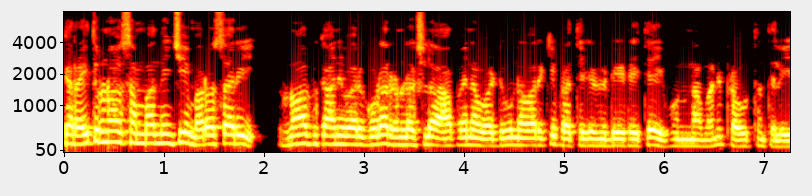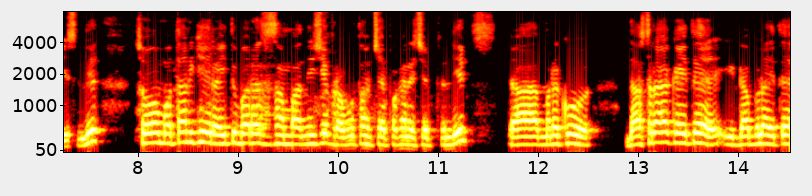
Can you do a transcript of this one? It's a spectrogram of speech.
ఇక రైతు రుణాలకు సంబంధించి మరోసారి రుణమాఫీ కాని వారికి కూడా రెండు లక్షల ఆపైన వడ్డీ ఉన్న వారికి ప్రత్యేకంగా డేట్ అయితే ఇవ్వనున్నామని ప్రభుత్వం తెలియజేసింది. సో మొత్తానికి రైతు భరోసా సంబంధించి ప్రభుత్వం చెప్పగానే చెప్తుంది. మనకు దసరాకైతే అయితే ఈ డబ్బులు అయితే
